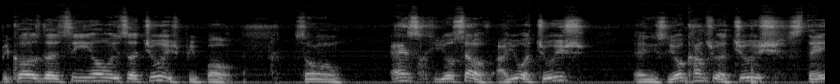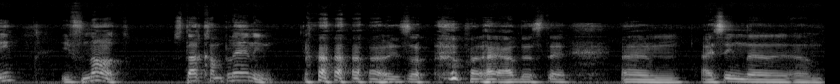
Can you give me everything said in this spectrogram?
because the CEO is a Jewish people. So ask yourself, are you a Jewish, and is your country a Jewish state? If not, start complaining. so what I understand. Um, I think the, um,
